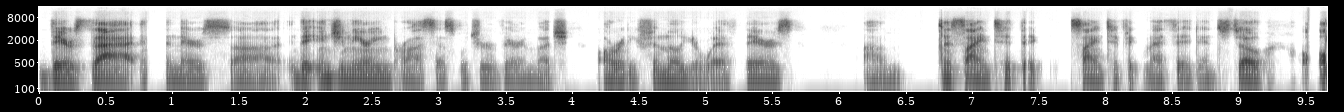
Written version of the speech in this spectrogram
there's that and there's uh, the engineering process which you're very much already familiar with. There's um, the scientific scientific method. And so all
